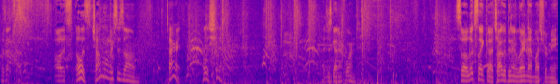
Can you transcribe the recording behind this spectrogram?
Was that Chago? Oh, it's oh, it's Chago versus um Tyrant. Holy shit! I just got informed. So it looks like uh, Chago didn't learn that much from me,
